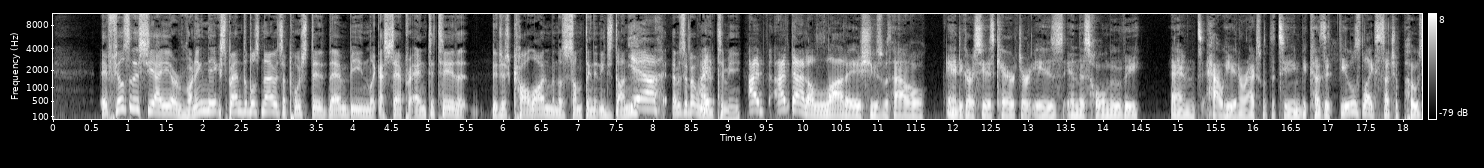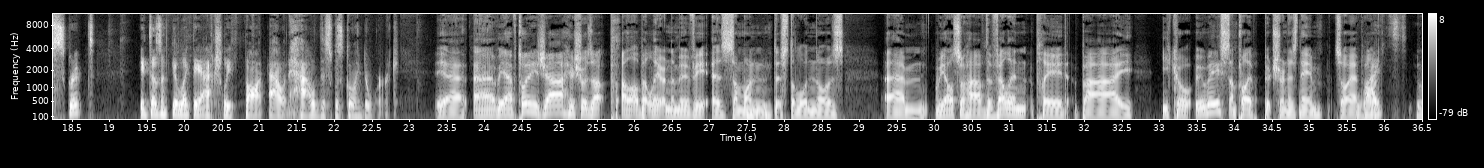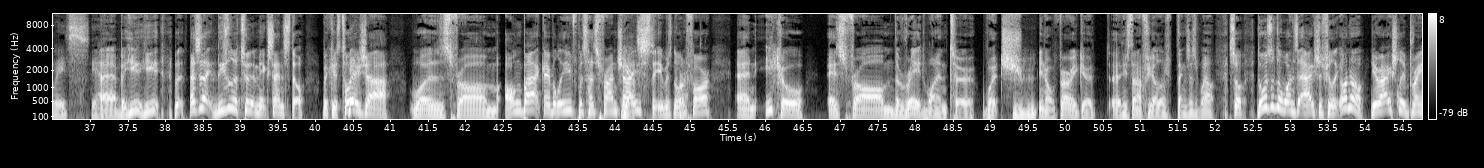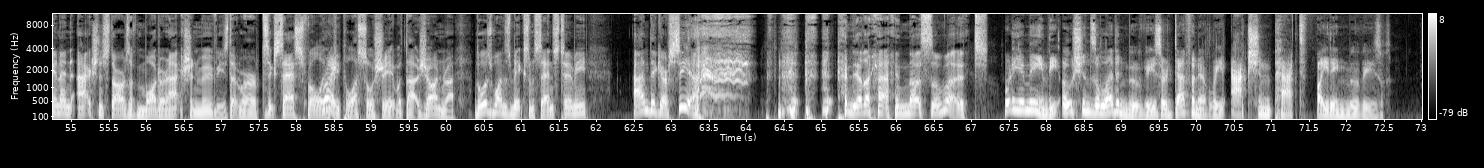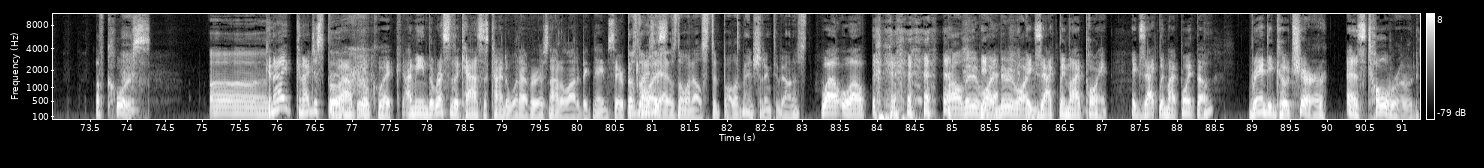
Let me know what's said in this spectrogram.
It feels like the CIA are running the Expendables now, as opposed to them being like a separate entity that they just call on when there's something that needs done. Yeah. it was a bit I- weird to me. I've I've got a lot of issues with how Andy Garcia's character is in this whole movie and how he interacts with the team because it feels like such a postscript. It doesn't feel like they actually thought out how this was going to work. Yeah, uh, we have Tony Jaa who shows up a little bit later in the movie as someone that Stallone knows. Um, we also have the villain played by Iko Uwais. I'm probably butchering his name, so I apologize. Uwais, yeah. Uh, but he he. This is like, these are the two that make sense though, because Tony Jaa was from Ong Bak, I believe, was his franchise Yes, that he was known correct. for, and Iko is from the Raid one and two, which Mhm. you know very good, and he's done a few other things as well. So those are the ones that I actually feel like, oh no, you're actually bringing in action stars of modern action movies that were successful and Right. people associate with that genre. Those ones make some sense to me. Andy Garcia, on the other hand, not so much. What do you mean? The Ocean's Eleven movies are definitely action packed fighting movies. Of course. Uh, Can I can I just throw out real quick? I mean, the rest of the cast is kind of whatever. There's not a lot of big names there. But there's no one, just, yeah, there's no one else to bother mentioning, to be honest. well, well, Well, maybe one, Yeah, maybe one. Exactly my point. Exactly my point, though. Randy Couture as Toll Road.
